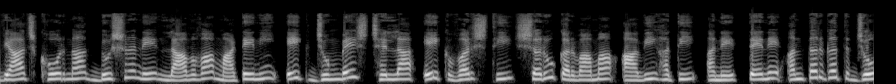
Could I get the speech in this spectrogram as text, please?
વ્યાજખોરના દૂષણને લાવવા માટેની એક ઝુંબેશ છેલ્લા એક વર્ષથી શરૂ કરવામાં આવી હતી અને તેને અંતર્ગત જો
